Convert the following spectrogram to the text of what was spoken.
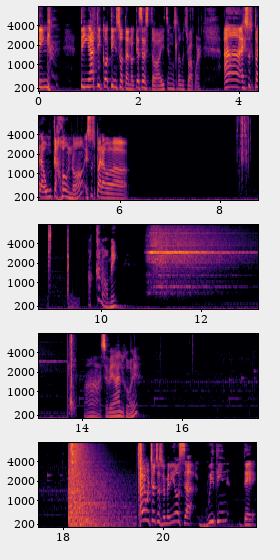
Team, ático, Team sótano. ¿Qué es esto? Ahí tenemos Lowest Dropper. Ah, eso es para un cajón, ¿no? Eso es para... Oh, come on, man. Ah, se ve algo, ¿eh? Hola muchachos, bienvenidos a Within the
